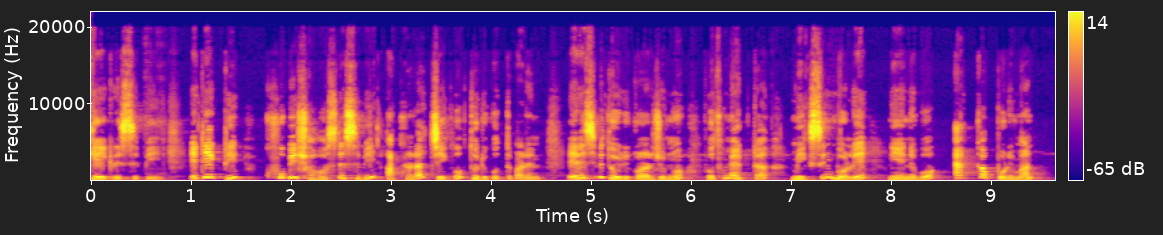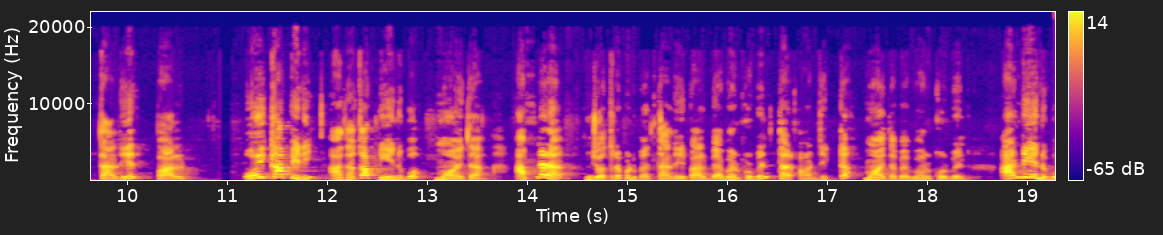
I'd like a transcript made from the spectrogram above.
কেক রেসিপি এটি একটি খুবই সহজ রেসিপি আপনারা যে কেউ তৈরি করতে পারেন। এই রেসিপি তৈরি করার জন্য প্রথমে একটা মিক্সিং বলে নিয়ে নেব এক কাপ পরিমাণ তালের পাল্প ওই কাপেরই আধা কাপ নিয়ে নেব ময়দা। আপনারা যতটা পরিমাণ তালের বাল ব্যবহার করবেন, তার অর্ধেকটা ময়দা ব্যবহার করবেন। আর নিয়ে নেব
